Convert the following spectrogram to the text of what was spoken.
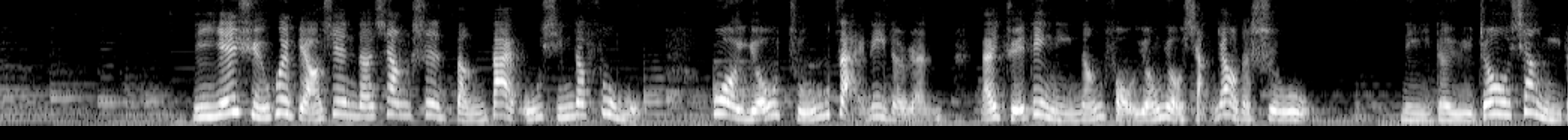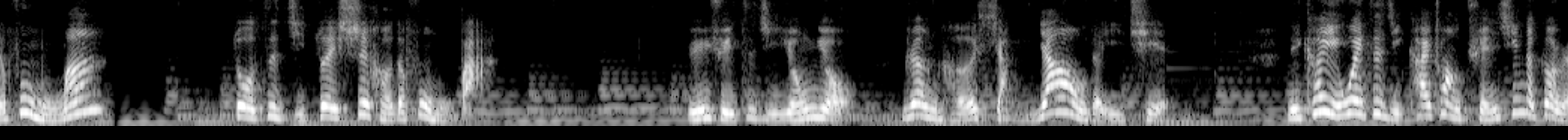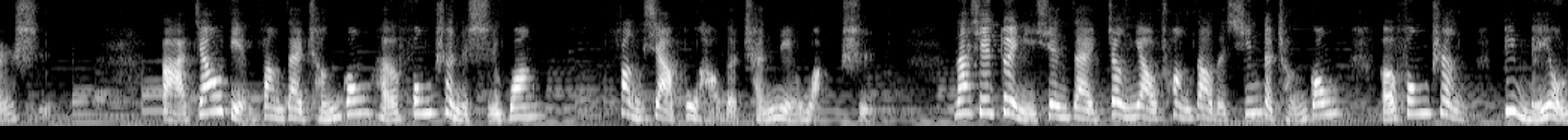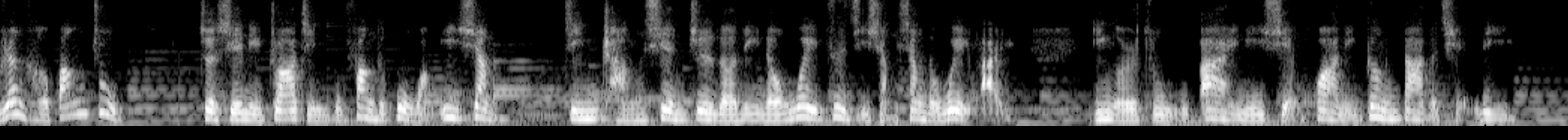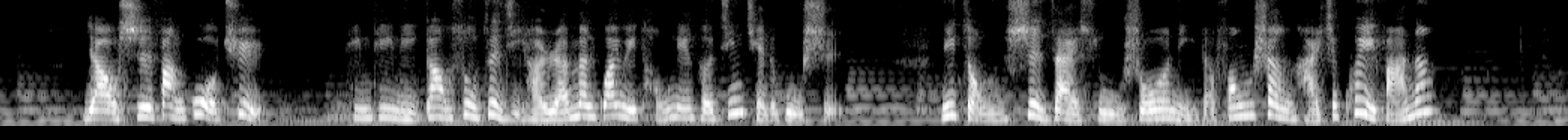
你也许会表现得像是等待无形的父母或有主宰力的人来决定你能否拥有想要的事物。你的宇宙像你的父母吗？做自己最适合的父母吧。允许自己拥有任何想要的一切。你可以为自己开创全新的个人史，把焦点放在成功和丰盛的时光。放下不好的陈年往事，那些对你现在正要创造的新的成功和丰盛，并没有任何帮助。这些你抓紧不放的过往意象，经常限制了你能为自己想象的未来，因而阻碍你显化你更大的潜力。要释放过去，听听你告诉自己和人们关于童年和金钱的故事。你总是在诉说你的丰盛还是匮乏呢？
